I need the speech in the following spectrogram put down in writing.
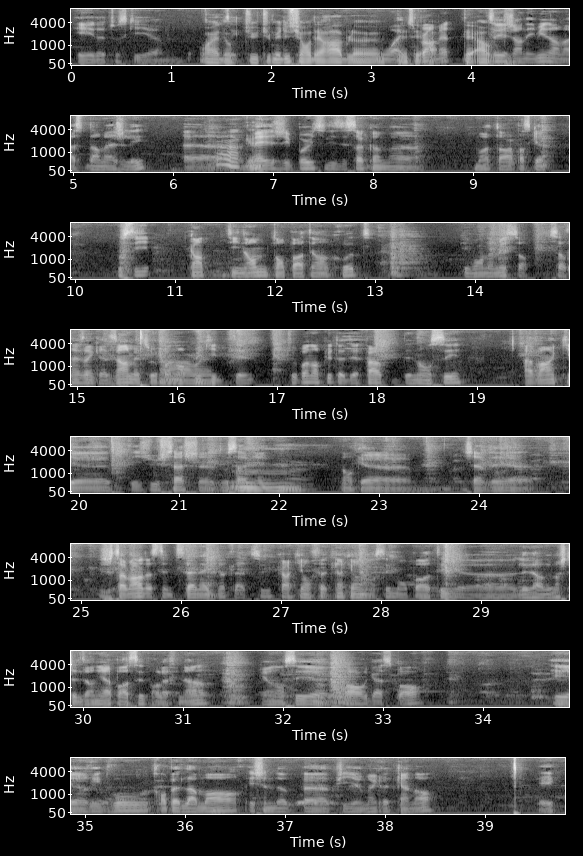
et de tout ce qui est. euh, Ouais, donc tu, tu mets du sirop d'érable. Ouais, tu peux en mettre. Tu j'en ai mis dans ma, dans ma gelée. Ah, ok. Mais j'ai pas utilisé ça comme moteur parce que aussi, quand ils nomment ton pâté en croûte, ils vont nommer cer- certains ingrédients, mais tu veux pas Ah, non plus ouais. tu veux pas non plus te faire dénoncer avant que tes juges sachent euh, d'où ça vient. Mm. Donc euh, j'avais euh, Justement, c'était une petite anecdote là-dessus. Quand ils ont fait, quand ils ont annoncé mon pâté, euh, le dernier, moi j'étais le dernier à passer pour la finale. Ils ont annoncé Port Gaspard et Ridvo, Trompette de la Mort, et euh, puis Magret Canard. Et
